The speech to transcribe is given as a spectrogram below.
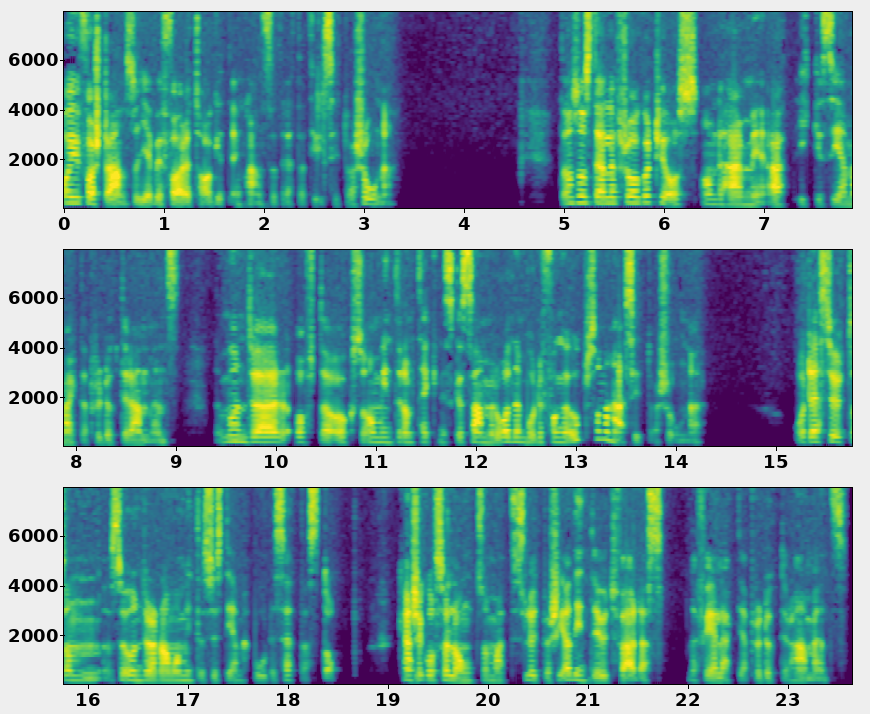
och i första hand så ger vi företaget en chans att rätta till situationen. De som ställer frågor till oss om det här med att icke CE-märkta produkter används, de undrar ofta också om inte de tekniska samråden borde fånga upp sådana här situationer. Och dessutom så undrar de om inte systemet borde sätta stopp. Kanske gå så långt som att slutbesked inte utfärdas när felaktiga produkter har använts.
